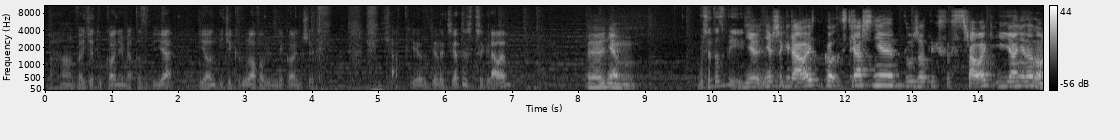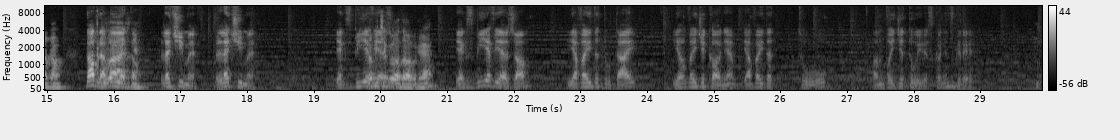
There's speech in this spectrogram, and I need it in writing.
Aha, on wejdzie tu koniem, ja to zbiję. I on idzie królową i mnie kończy. ja pierdzielę, czy ja też przegrałem? E, nie wiem, Muszę to zbić. nie, nie przegrałeś, tylko strasznie dużo tych strzałek i ja nie nadążam. Dobra, biję to. Lecimy, lecimy. Jak zbiję Robicie wieżą, było dobre. jak zbiję wieżą, ja wejdę tutaj i on wejdzie koniem, ja wejdę tu, on wejdzie tu i jest koniec gry.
